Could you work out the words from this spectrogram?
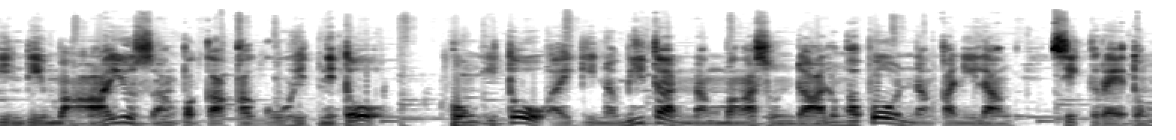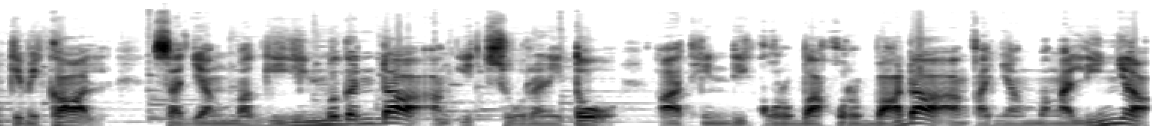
hindi maayos ang pagkakaguhit nito kung ito ay ginamitan ng mga sundalong hapon ng kanilang sikretong kemikal. Sadyang magiging maganda ang itsura nito at hindi kurba-kurbada ang kanyang mga linya.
